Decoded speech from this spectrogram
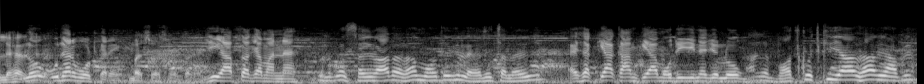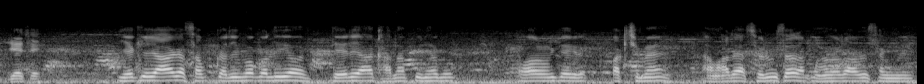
लहर लोग उधर वोट करेंगे बस बस है जी आपका क्या मानना है? बिल्कुल सही बात है मोदी की लहरें चलेगी ऐसा क्या काम किया मोदी जी ने जो लोग बहुत कुछ किया था यहाँ पे। जैसे? ये किया है सब गरीबों को लिए और दे रहा खाना पीने को और उनके पक्ष में हमारे शुरू से मानवराव संघ में।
